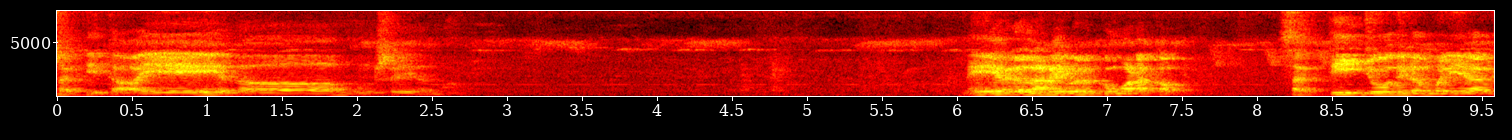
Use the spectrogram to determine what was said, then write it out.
சக்தி தாயே எல்லாம் உன் செய்தம்மா நேயர்கள் அனைவருக்கும் வணக்கம். சக்தி ஜோதிடம் வழியாக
